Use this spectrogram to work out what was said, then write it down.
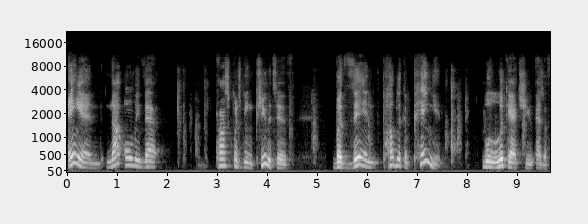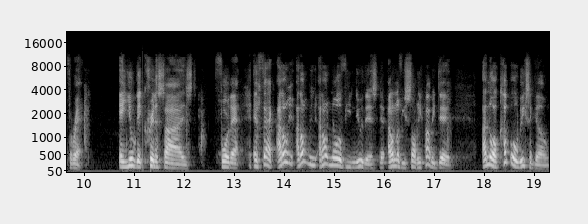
and not only that consequence being punitive, but then public opinion will look at you as a threat, and you'll get criticized for that. In fact, I don't, I don't, I don't know if you knew this. I don't know if you saw it. You probably did. I know a couple of weeks ago,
